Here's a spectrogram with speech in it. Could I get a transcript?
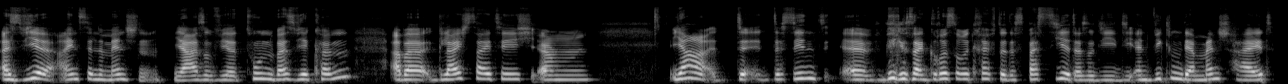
als wir einzelne Menschen. Ja, also wir tun, was wir können, aber gleichzeitig ähm, ja, das sind, äh, wie gesagt, größere Kräfte, das passiert. Also die, die Entwicklung der Menschheit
